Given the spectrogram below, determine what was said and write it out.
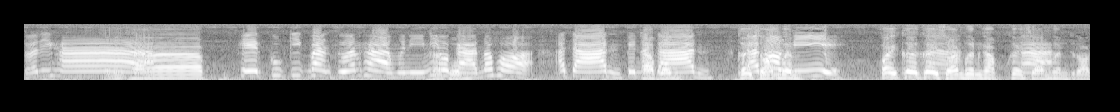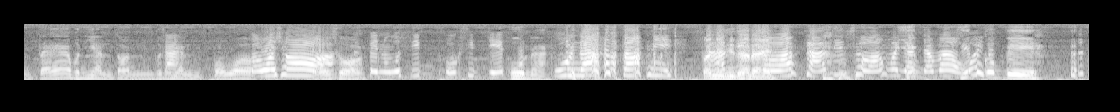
สวัสดีค่ะ สวัสดีครับ เพจกุ๊กกิ๊กบ้านสวนค่ะมื้อนี้มีครับผมโอกาสมาพออาจารย์เป็นครัอาบผมจารย์เคยสอนเพิ่นาจารย์ทงดีเคยเคยเคยค่ะสอนเพิ่นครับ เคยสอนค่ะเพิ่นตอนแต่เพิ่นเฮียนตอนเพิ่นค่ะเฮียนปวปวชปวชเป็นหนูสิบหกสิบเจ็ดพูดนะพูดนะตอนนี้ตอนนี้ที่เท่าไหร่สามสิบสองว่าอยากจะเมาสิบอุ้ยกว่าปี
